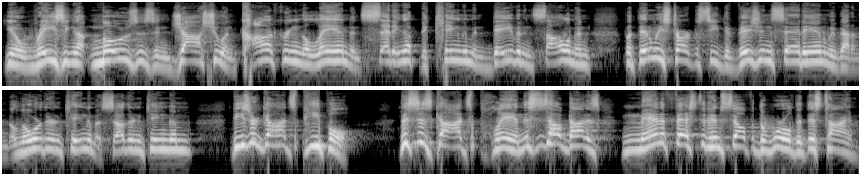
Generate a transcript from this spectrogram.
you know raising up Moses and Joshua and conquering the land and setting up the kingdom and David and Solomon but then we start to see division set in we've got a northern kingdom a southern kingdom these are God's people this is God's plan this is how God has manifested himself at the world at this time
